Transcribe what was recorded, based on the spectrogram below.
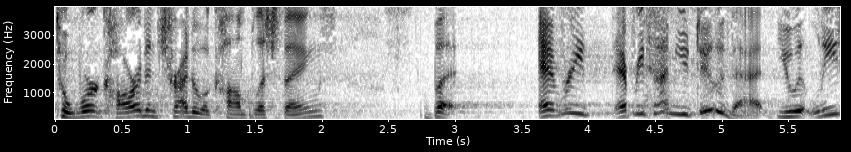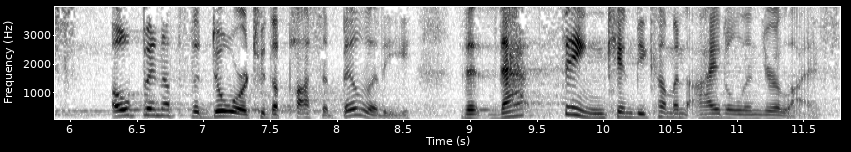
to work hard and try to accomplish things. But every, every time you do that, you at least open up the door to the possibility that that thing can become an idol in your life.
